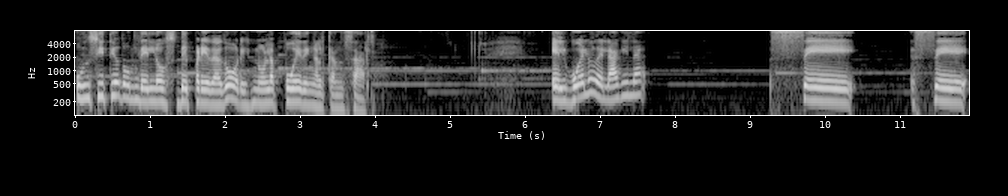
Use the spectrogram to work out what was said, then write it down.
un sitio donde los depredadores no la pueden alcanzar. El vuelo del águila se, se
